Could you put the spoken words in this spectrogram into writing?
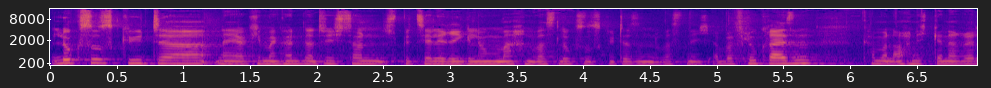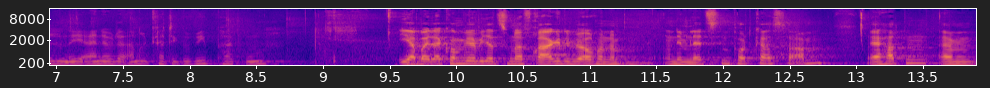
Luxusgüter, naja, okay, man könnte natürlich schon spezielle Regelungen machen, was Luxusgüter sind und was nicht. Aber Flugreisen kann man auch nicht generell in die eine oder andere Kategorie packen. Ja, aber da kommen wir wieder zu einer Frage, die wir auch in dem, letzten Podcast haben, äh, hatten. Ähm,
